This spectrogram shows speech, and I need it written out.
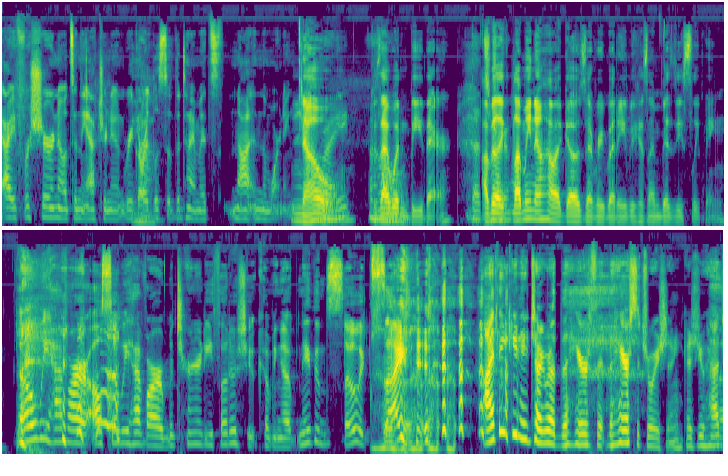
I, I for sure know it's in the afternoon, regardless of the time. It's not in the morning. No, Right. because I Oh. wouldn't be there. That's I'll be like, true. let me know how it goes, everybody, because I'm busy sleeping. Oh, we have our also we have our maternity photo shoot coming up. Nathan's so excited. I think you need to talk about the hair si- the hair situation because you had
